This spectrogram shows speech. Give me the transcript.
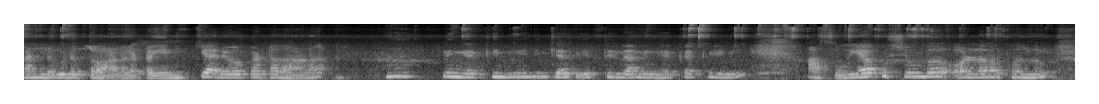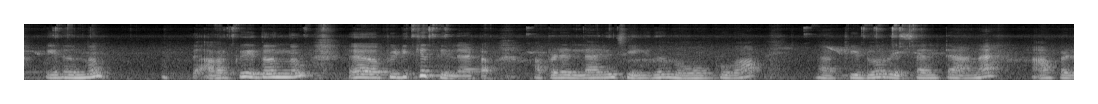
കണ്ടുപിടുത്തമാണ് കേട്ടോ. എനിക്ക് അനുഭവപ്പെട്ടതാണ്. നിങ്ങൾക്ക് ഇനി എനിക്കറിയത്തില്ല. നിങ്ങൾക്കൊക്കെ ഇനി അസൂയ കുശുമ്പ് ഉള്ളവർക്കൊന്നും ഇതൊന്നും അവർക്ക് ഇതൊന്നും പിടിക്കത്തില്ല കേട്ടോ. അപ്പോഴെല്ലാവരും ചെയ്ത് നോക്കുക. കിടു റിസൾട്ടാണ്. അപ്പോൾ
